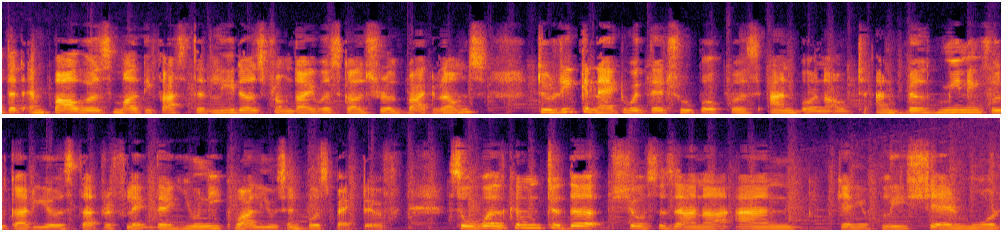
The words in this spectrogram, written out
that empowers multifaceted leaders from diverse cultural backgrounds to reconnect with their true purpose and burnout and build meaningful careers that reflect their unique values and perspective. So, welcome to the show, Suzanna, and can you please share more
